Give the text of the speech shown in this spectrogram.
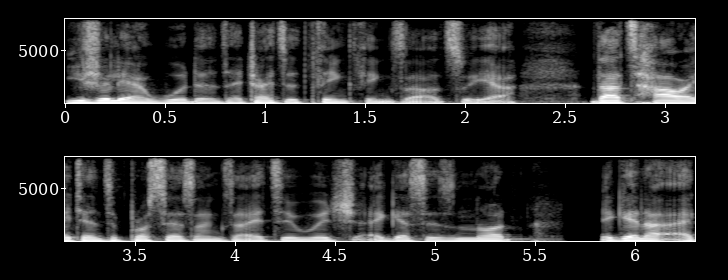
Usually, I wouldn't. I try to think things out. So yeah, that's how I tend to process anxiety, which I guess is not. Again, I,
